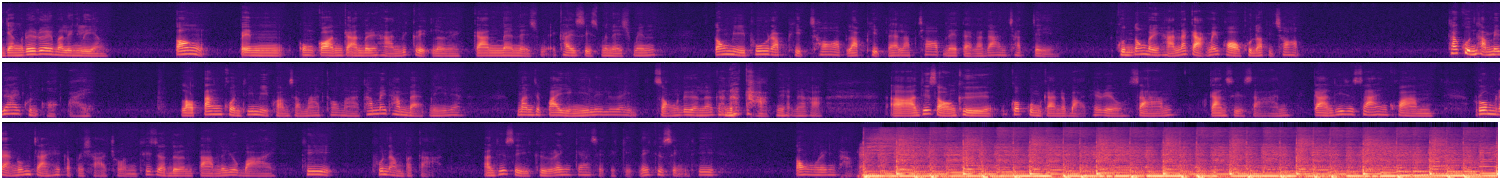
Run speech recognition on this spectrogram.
ยังเรื่อยๆ มาเรียงๆต้อง เป็นองค์กรการบริหารวิกฤตเลย การ manage crisis management ต้องมีผู้รับผิดชอบ รับผิดและรับชอบในแต่ละด้านชัดเจน คุณต้องบริหารหน้ากากไม่พอคุณรับผิดชอบ ถ้าคุณทำไม่ได้คุณออกไป เราตั้งคนที่มีความสามารถเข้ามา ถ้าไม่ทำแบบนี้เนี่ยมันจะไปอย่างนี้เรื่อยๆ 2 เดือนแล้วกันหน้ากากเนี่ยนะคะอันที่ 2 คือควบคุมการระบาดให้เร็ว 3. การสื่อสาร การที่จะสร้างความ ร่วมแรงร่วมใจให้กับประชาชนที่จะเดินตามนโยบายที่ผู้นำประกาศ อันที่ 4 คือเร่งแก้เศรษฐกิจนี่คือสิ่งที่ต้องเร่งทำ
